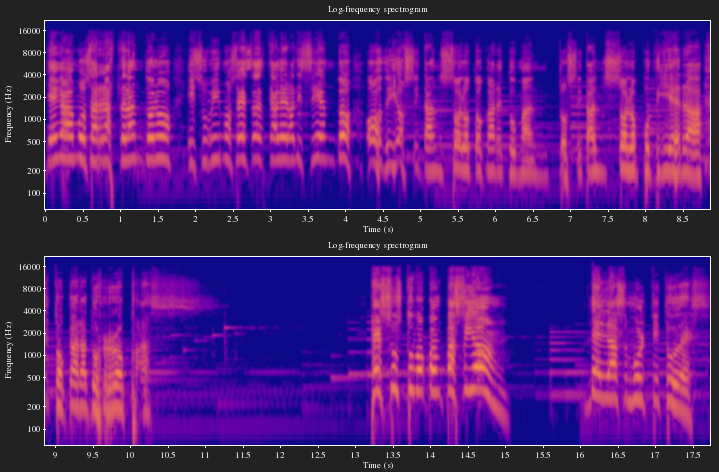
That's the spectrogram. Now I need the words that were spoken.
Llegamos arrastrándonos y subimos esa escalera diciendo, oh Dios, si tan solo tocara tu manto, si tan solo pudiera tocar a tus ropas. Jesús tuvo compasión de las multitudes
